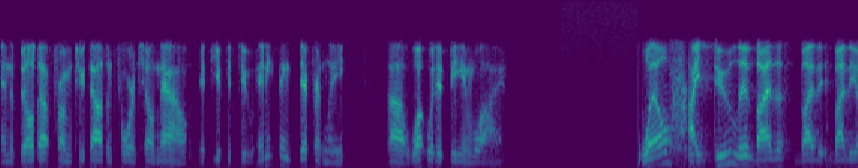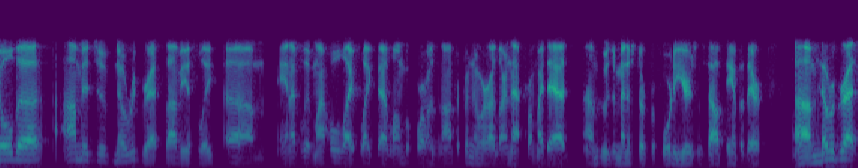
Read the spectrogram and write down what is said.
and the build up from 2004 until now. If you could do anything differently, uh, what would it be and why? Well, I do live by the by the by the old uh homage of no regrets, obviously. Um and I've lived my whole life like that long before I was an entrepreneur. I learned that from my dad, um, who was a minister for forty years in South Tampa there. Um, no regrets.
